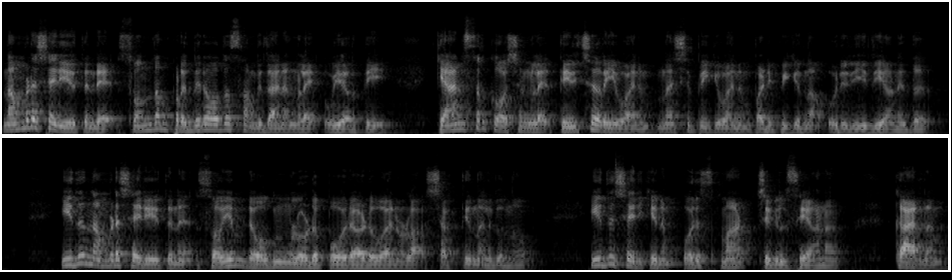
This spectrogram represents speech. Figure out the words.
നമ്മുടെ ശരീരത്തിന്റെ സ്വന്തം പ്രതിരോധ സംവിധാനങ്ങളെ ഉയർത്തി ക്യാൻസർ കോശങ്ങളെ തിരിച്ചറിയുവാനും നശിപ്പിക്കുവാനും പഠിപ്പിക്കുന്ന ഒരു രീതിയാണിത്. ഇത് നമ്മുടെ ശരീരത്തിന് സ്വയം രോഗങ്ങളോട് പോരാടുവാനുള്ള ശക്തി നൽകുന്നു. ഇത് ശരിക്കും ഒരു സ്മാർട്ട് ചികിത്സയാണ്. കാരണം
